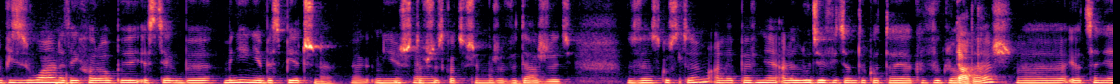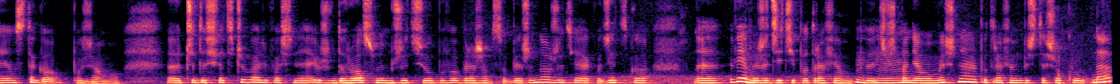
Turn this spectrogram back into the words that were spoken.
wizualny tej choroby jest jakby mniej niebezpieczny jak- niż to wszystko, co się może wydarzyć w związku z tym, ale pewnie, ale ludzie widzą tylko to, jak wyglądasz e, i oceniają z tego poziomu. E, czy doświadczyłaś właśnie już w dorosłym życiu, bo wyobrażam sobie, że no życie jako dziecko, e, wiemy, że dzieci potrafią być wspaniałomyślne, ale potrafią być też okrutne.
